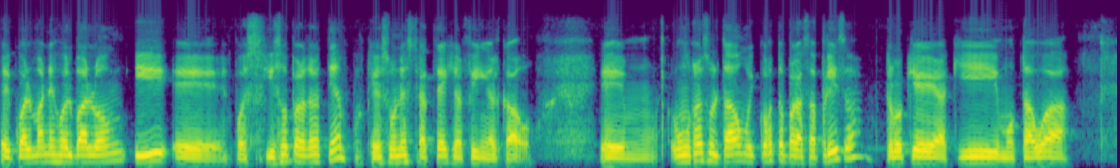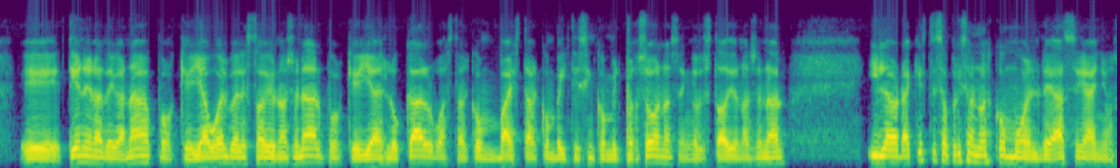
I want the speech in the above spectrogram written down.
el cual manejó el balón y eh, pues hizo perder tiempo, que es una estrategia al fin y al cabo. Em, un resultado muy corto para Saprisa, creo que aquí Motagua eh, tiene la de ganar porque ya vuelve al Estadio Nacional, porque ya es local, va a estar con, va a estar con 25 mil personas en el Estadio Nacional. Y la verdad que este Saprissa no es como el de hace años,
